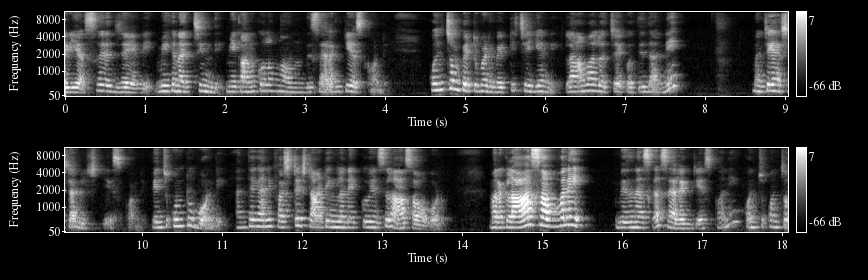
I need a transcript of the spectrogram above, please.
ఐడియాస్ సెర్చ్ చేయండి. మీకు నచ్చింది మీకు అనుకూలంగా ఉంది సెలెక్ట్ చేసుకోండి. కొంచెం పెట్టుబడి పెట్టి చెయ్యండి. లాభాలు వచ్చే కొద్దీ దాన్ని మంచిగా ఎస్టాబ్లిష్ చేసుకోండి. పెంచుకుంటూ పోండి. అంతేగాని ఫస్ట్ స్టార్టింగ్లోనే ఎక్కువ వేసి లాస్ అవ్వకూడదు. మనకు లాస్ అవ్వని బిజినెస్గా సెలెక్ట్ చేసుకొని కొంచెం కొంచెం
